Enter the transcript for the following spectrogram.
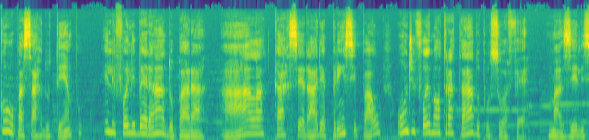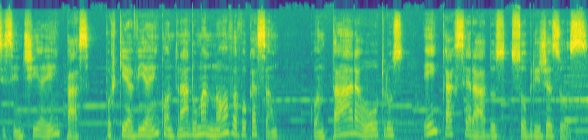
Com o passar do tempo, ele foi liberado para a ala carcerária principal, onde foi maltratado por sua fé. Mas ele se sentia em paz, porque havia encontrado uma nova vocação: contar a outros encarcerados sobre Jesus.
